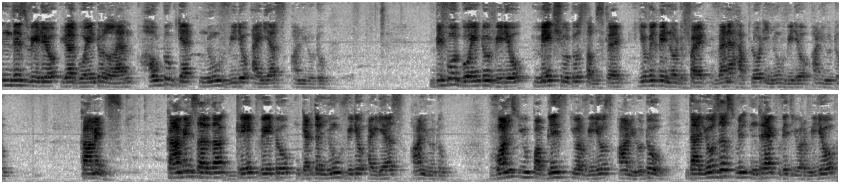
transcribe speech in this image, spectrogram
In this video, you are going to learn how to get new video ideas on YouTube. Before going to video, make sure to subscribe. You will be notified when I upload a new video on YouTube. Comments. Comments are the great way to get the new video ideas on YouTube. Once you publish your videos on YouTube, the users will interact with your video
